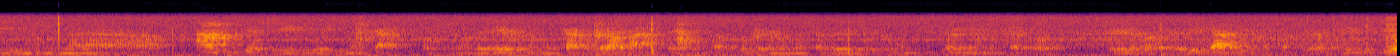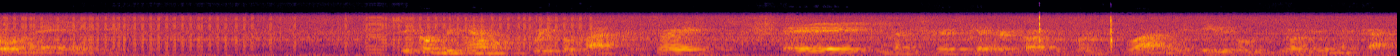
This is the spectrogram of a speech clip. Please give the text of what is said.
in un'ampia serie di mercati, forse non è vero nel mercato della parte, nel mercato delle telecomunicazioni, nel mercato della parte dei dati, della televisione. Se combiniamo questo fatto, cioè eh, una discrasia tra il corpus concettuale e l'evoluzione dei mercati,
